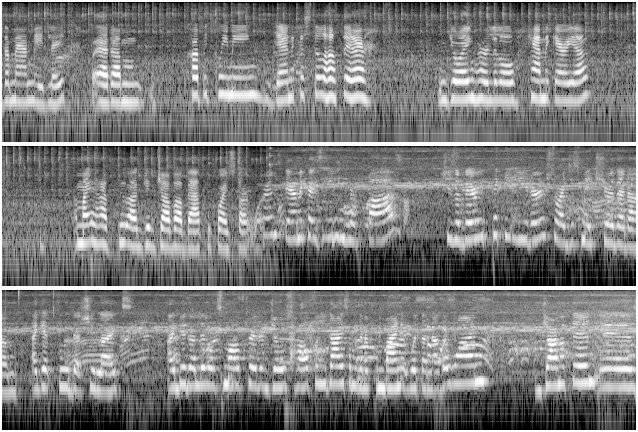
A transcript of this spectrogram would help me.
the man-made lake. But um, carpet cleaning, Danica's still out there enjoying her little hammock area. I might have to uh, give Java a bath before I start one. Friends, Danica is eating her pho. She's a very picky eater, so I just make sure that um, I get food that she likes. I did a little small Trader Joe's haul for you guys. I'm going to combine it with another one. Jonathan is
